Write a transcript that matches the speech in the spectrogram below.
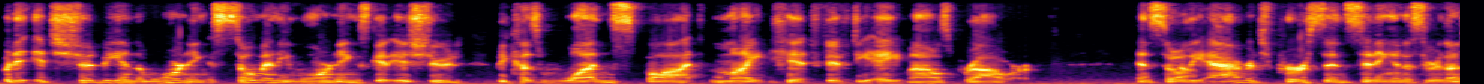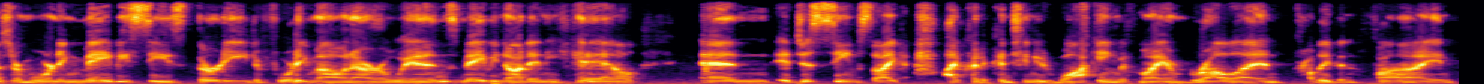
but it, it, should be in the warnings. So many warnings get issued because one spot might hit 58 miles per hour. And so the average person sitting in a severe thunderstorm warning maybe sees 30 to 40 mile an hour winds, maybe not any hail. And it just seems like I could have continued walking with my umbrella and probably been fine.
